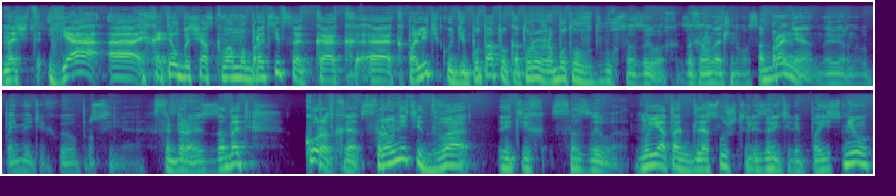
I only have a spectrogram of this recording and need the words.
значит, я э, хотел бы сейчас к вам обратиться как э, к политику, депутату, который работал в двух созывах законодательного собрания. Наверное, вы поймете, какой вопрос я собираюсь задать. Коротко сравните два этих созыва. Ну, я так для слушателей и зрителей поясню,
